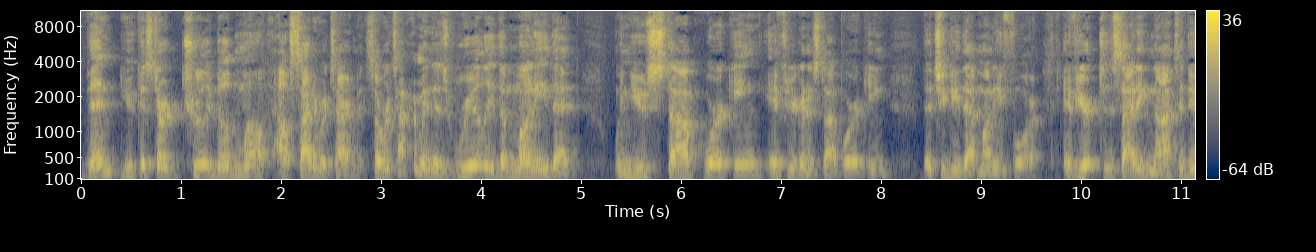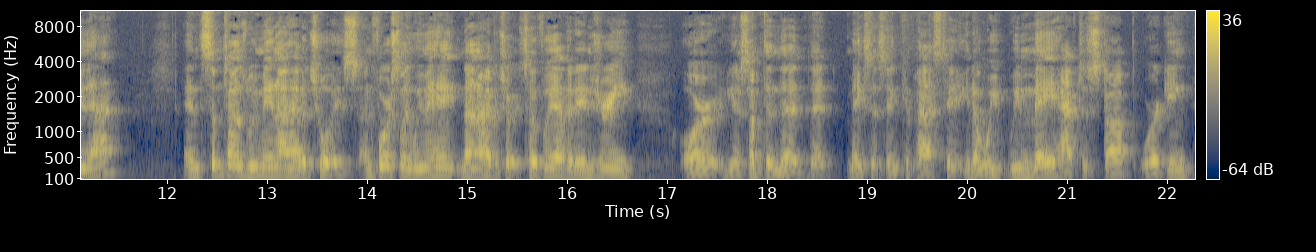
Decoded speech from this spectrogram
then you can start truly building wealth outside of retirement. So, retirement is really the money that when you stop working, if you're going to stop working, that you need that money for. If you're deciding not to do that, and sometimes we may not have a choice. Unfortunately, we may not have a choice. So, if we have an injury or you know something that that makes us incapacitated, you know, we we may have to stop working.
